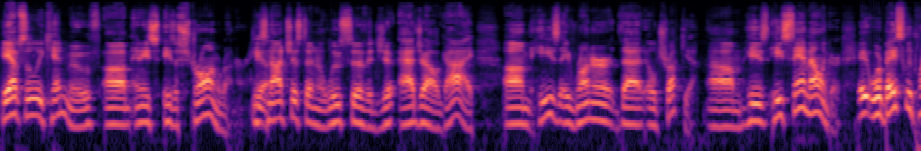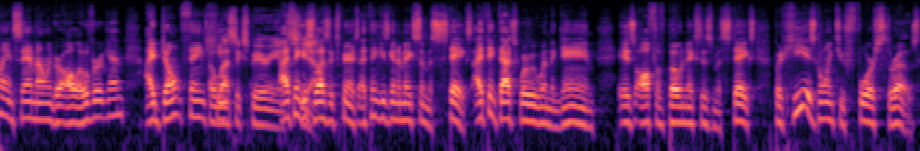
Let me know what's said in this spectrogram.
He absolutely can move, um, and he's he's a strong runner. He's Yeah. not just an elusive, agile guy. Um, he's a runner that'll truck you. Um, he's he's Sam Ehlinger. It, we're basically playing Sam Ehlinger all over again. I don't think A he- less experienced. I think he's less experienced. I think he's going to make some mistakes. I think that's where we win the game is off of Bo Nix's mistakes. But he is going to force throws.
